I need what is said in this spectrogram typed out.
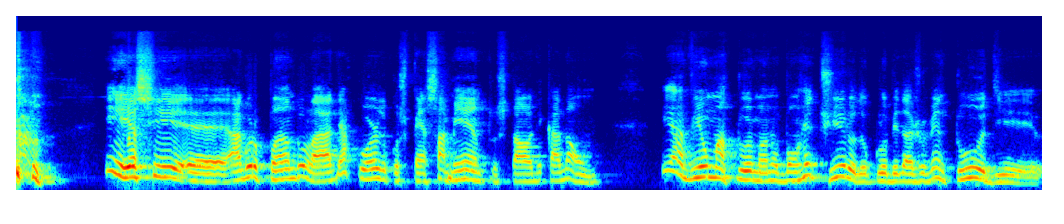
e esse é, agrupando lá de acordo com os pensamentos tal de cada um. E havia uma turma no Bom Retiro, do Clube da Juventude,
